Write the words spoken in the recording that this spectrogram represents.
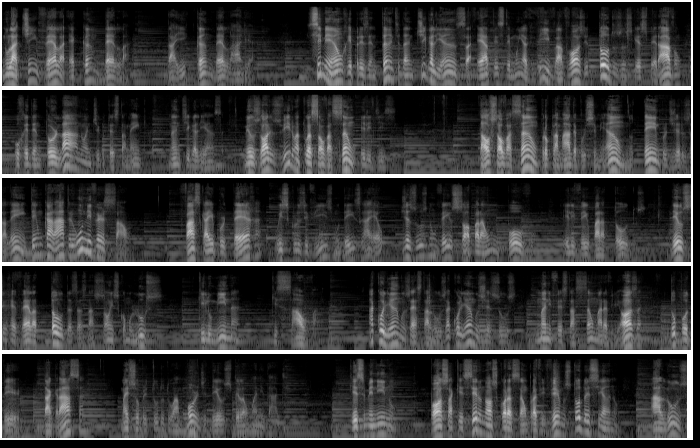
No latim, vela é candela, daí candelária. Simeão, representante da antiga aliança, é a testemunha viva, a voz de todos os que esperavam o Redentor lá no Antigo Testamento, na antiga aliança. Meus olhos viram a tua salvação, ele diz. Tal salvação, proclamada por Simeão no Templo de Jerusalém, tem um caráter universal. Faz cair por terra o exclusivismo de Israel. Jesus não veio só para um povo, ele veio para todos. Deus se revela a todas as nações como luz que ilumina, que salva. Acolhamos esta luz, acolhamos Jesus, manifestação maravilhosa do poder da graça, mas, sobretudo, do amor de Deus pela humanidade. Que esse menino possa aquecer o nosso coração para vivermos todo esse ano à luz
